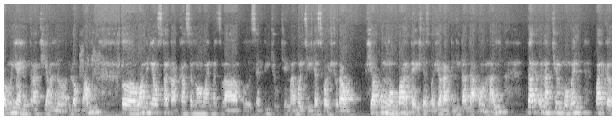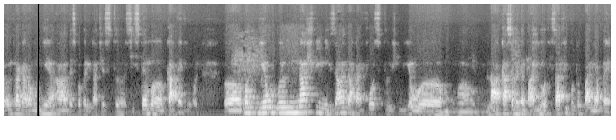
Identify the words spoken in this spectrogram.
România a intrat și în lockdown, uh, oamenii au stat acasă, nu au mai mers la uh, serviciu, cei mai mulți își desfășurau și acum o parte își desfășoară activitatea online, dar în acel moment parcă întreaga Românie a descoperit acest uh, sistem catering Uh, eu uh, n-aș fi mizat dacă ar fost, știu eu, uh, la casele de pariuri. S-ar fi putut paria pe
